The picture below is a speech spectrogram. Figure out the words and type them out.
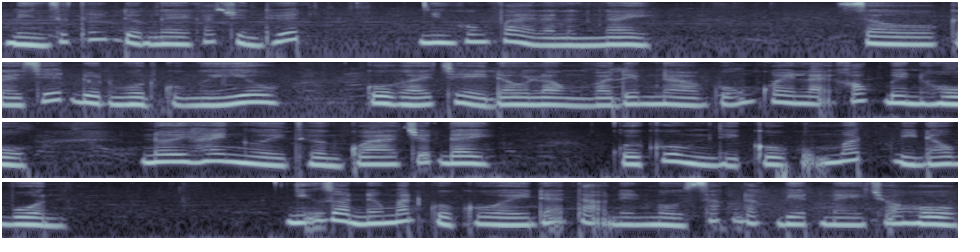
Mình rất thích được nghe các truyền thuyết, nhưng không phải là lần này. Sau cái chết đột ngột của người yêu, cô gái trẻ đau lòng và đêm nào cũng quay lại khóc bên hồ, nơi hai người thường qua trước đây. Cuối cùng thì cô cũng mất vì đau buồn. Những giọt nước mắt của cô ấy đã tạo nên màu sắc đặc biệt này cho hồ.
